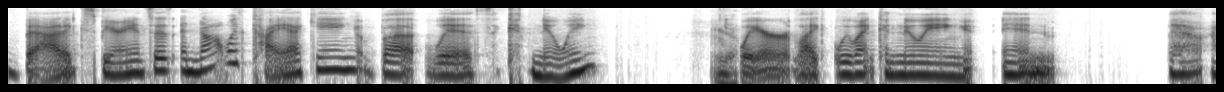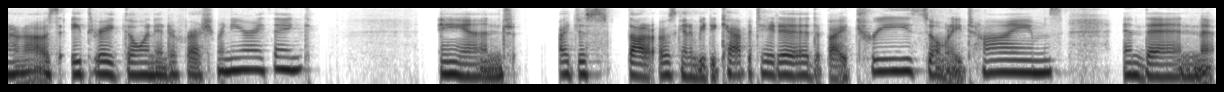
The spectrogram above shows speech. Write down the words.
bad experiences, and not with kayaking, but with canoeing. Yeah. Where like we went canoeing in, I don't know, I was eighth grade going into freshman year, I think, and I just thought I was going to be decapitated by trees so many times, and then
